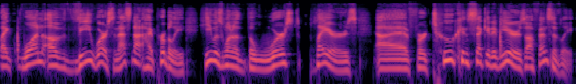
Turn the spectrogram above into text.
like one of the worst, and that's not hyperbole. He was one of the worst players uh, for two consecutive years offensively.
